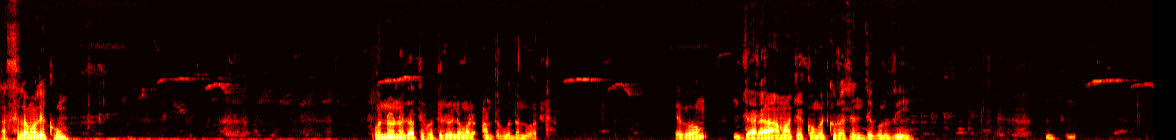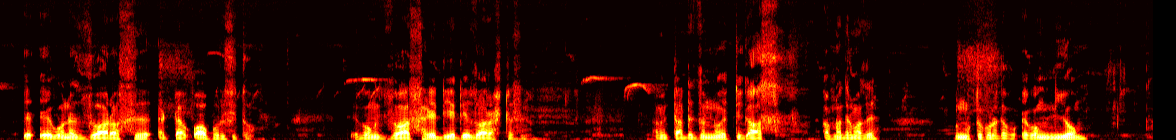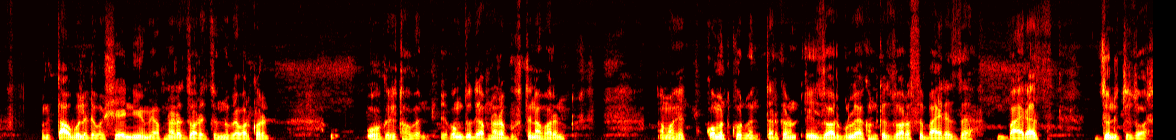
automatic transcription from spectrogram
আসসালামু আলাইকুম। অন্যান্য অন্য জাতির প্রতি রইল আমার আন্তরিক ধন্যবাদ। এবং যারা আমাকে কমেন্ট করেছেন যে গুরুজি এগোনে জ্বর আসছে একটা অপরিচিত। এবং জ্বর ছেড়ে দিয়ে দিয়ে জ্বর আসতেছে। আমি তাদের জন্য একটি গাছ আপনাদের মাঝে উন্মুক্ত করে দেব। এবং নিয়ম আমি তাও বলে দেবো, সেই নিয়মে আপনারা জ্বরের জন্য ব্যবহার করেন, উপকৃত হবেন। এবং যদি আপনারা বুঝতে না পারেন, আমাকে কমেন্ট করবেন। তার কারণ এই জ্বরগুলো এখনকার জ্বর আছে, ভাইরাস যা- ভাইরাস জনিত জ্বর।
